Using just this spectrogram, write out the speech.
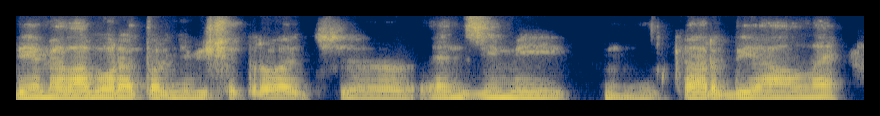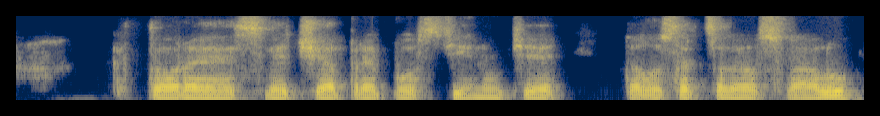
Vieme laboratórne vyšetrovať e, enzymy kardiálne ktoré svedčia pre postihnutie toho srdcového svalu,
